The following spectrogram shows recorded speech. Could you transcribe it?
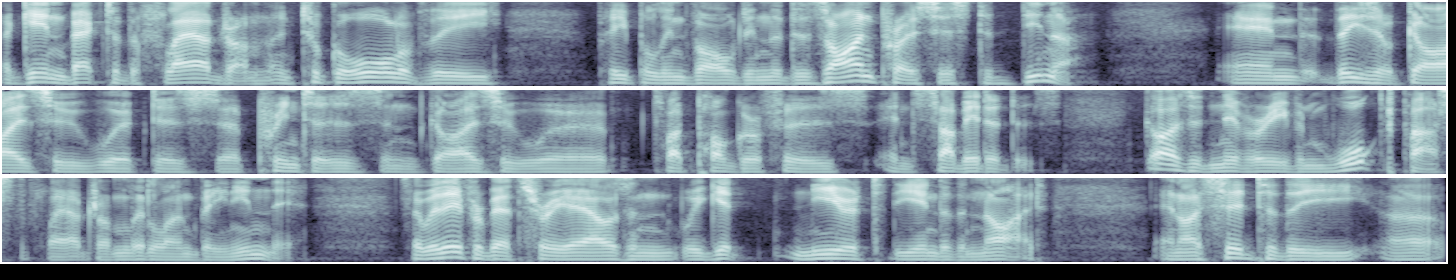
again back to the flower drum and took all of the people involved in the design process to dinner. And these are guys who worked as uh, printers and guys who were typographers and sub editors. Guys had never even walked past the flower drum, let alone been in there. So we're there for about three hours and we get near to the end of the night. And I said to the uh,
